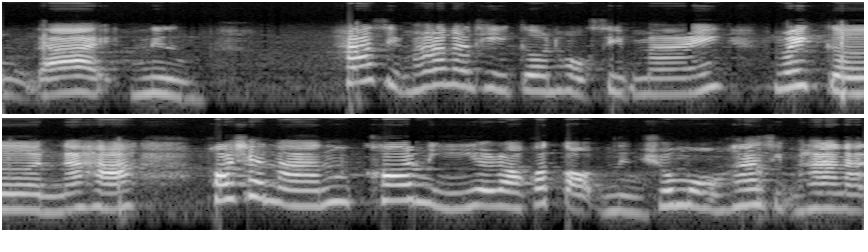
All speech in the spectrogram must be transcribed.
1 ได้ 1 55 นาทีเกิน 60ไหมไม่เกินนะคะ เพราะฉะนั้นข้อนี้เราก็ตอบ 1 ชั่วโมง 55 นา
